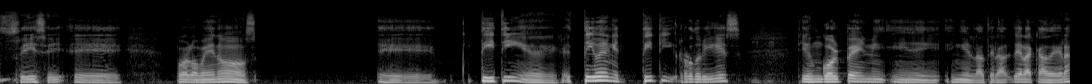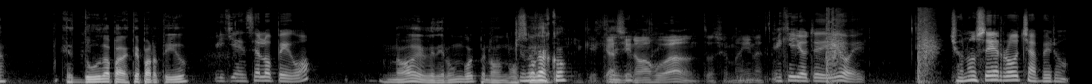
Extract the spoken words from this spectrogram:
Sí, sí. eh, por lo menos eh, Titi, eh, Steven Titi Rodríguez tiene un golpe en, en- en el lateral de la cadera. Es duda para este partido. ¿Y quién se lo pegó? No, le dieron un golpe, no, no que sé. no cascó. Que casi no ha jugado, entonces imagínate. Es que yo te digo, eh, yo no sé, Rocha, pero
